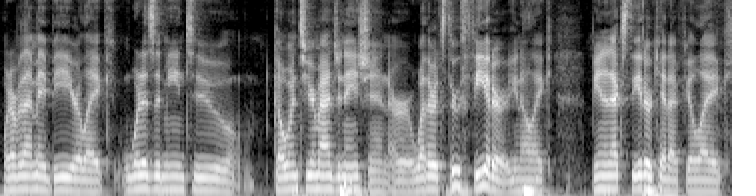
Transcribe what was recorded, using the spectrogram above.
whatever that may be or like what does it mean to go into your imagination or whether it's through theater you know like being an ex theater kid i feel like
